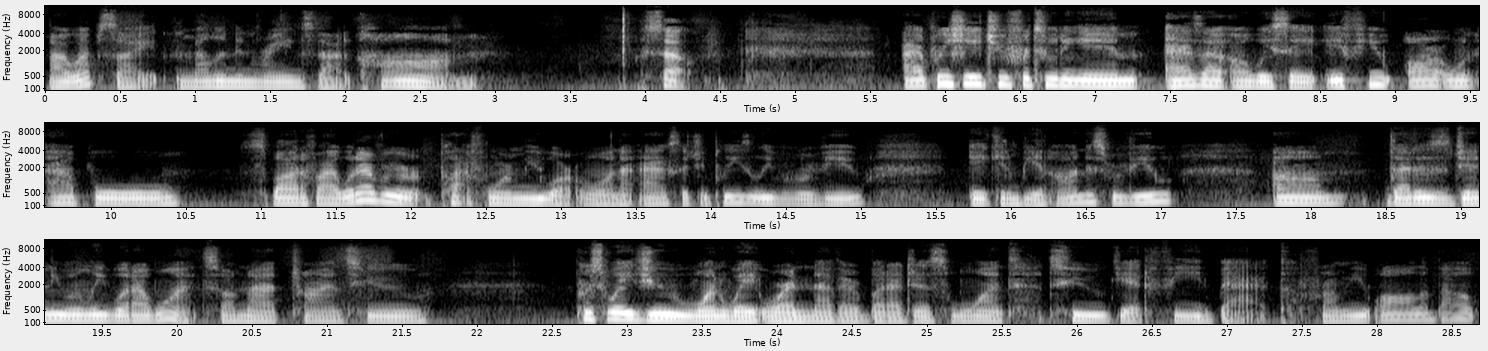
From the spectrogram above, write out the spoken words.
my website, melaninrains.com. So, I appreciate you for tuning in. As I always say, if you are on Apple, Spotify, whatever platform you are on, I ask that you please leave a review. It can be an honest review. Um, that is genuinely what I want. So I'm not trying to persuade you one way or another, but I just want to get feedback from you all about,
